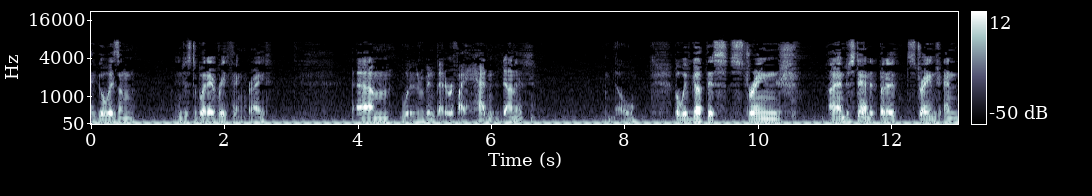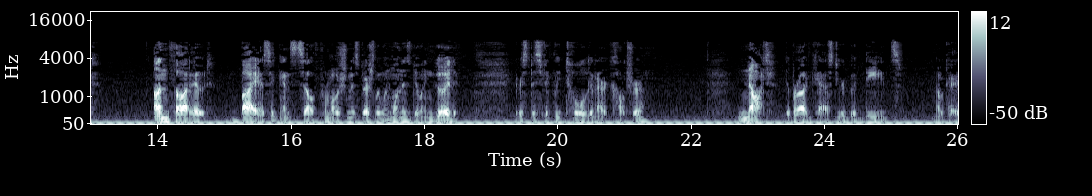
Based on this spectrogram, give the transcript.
egoism in just about everything, right? Um, would it have been better if I hadn't done it? No. But we've got this strange, I understand it, but a strange and unthought out bias against self promotion, especially when one is doing good. You're specifically told in our culture not to broadcast your good deeds. Okay,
